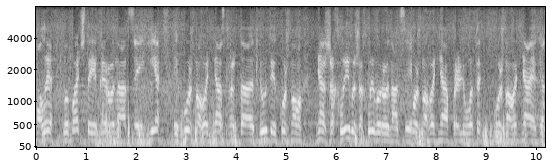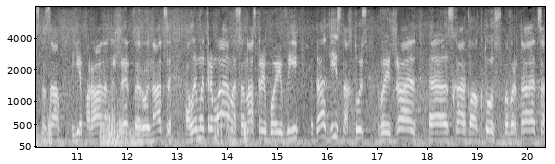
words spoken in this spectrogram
Але ви бачите, яка руйнація є, і кожного дня страждають люди. і Кожного дня жахливе, жахлива руйнації. Кожного дня прильоти, кожного дня, як я сказав, є поранені, жертви руйнації. Але ми тримаємося. Настрій бойові. Да, дійсно, хтось виїжджає е, з Харкова, хтось повертається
